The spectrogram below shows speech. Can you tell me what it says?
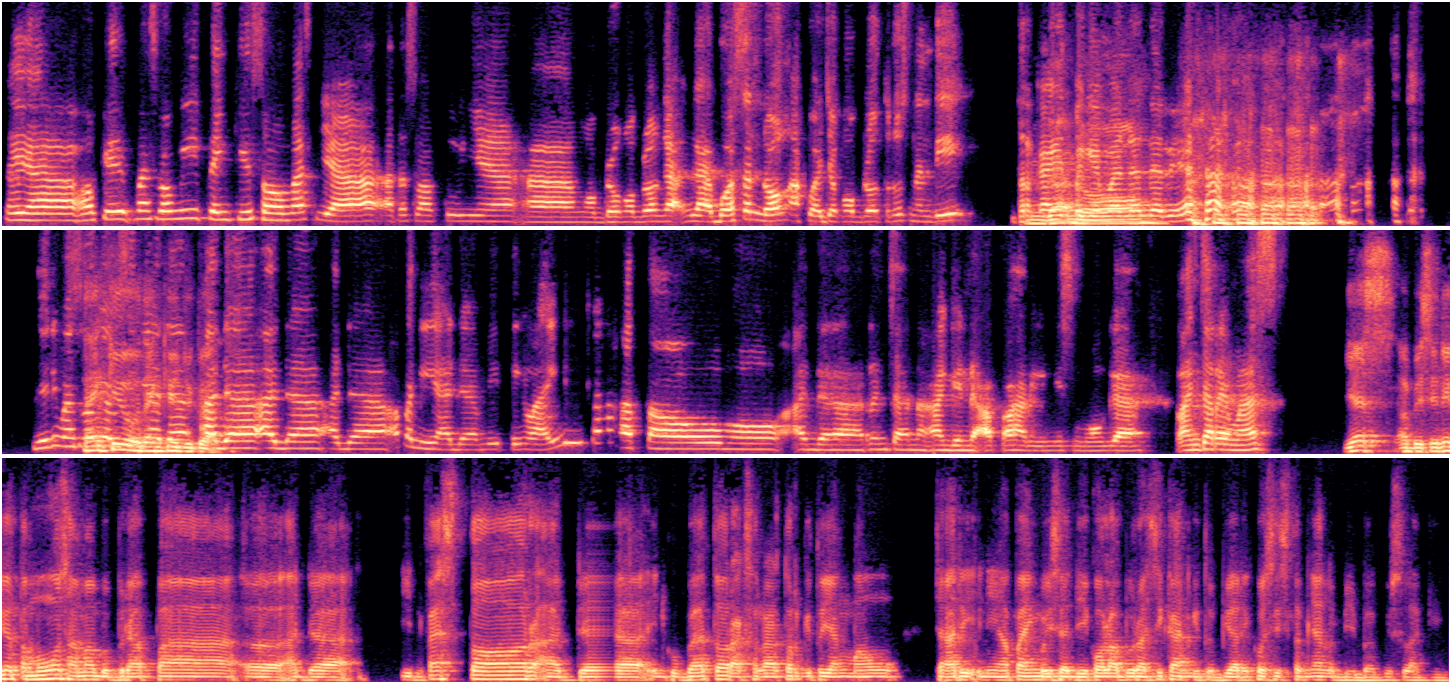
Ya, oke, okay. Mas Romi, thank you so much ya atas waktunya uh, ngobrol-ngobrol. Nggak nggak bosen dong, aku ajak ngobrol terus nanti terkait Enggak bagaimana dong. dari Jadi Mas Roy you, ada, juga. ada ada ada apa nih? Ada meeting lain kah atau mau ada rencana agenda apa hari ini? Semoga lancar ya Mas. Yes, habis ini ketemu sama beberapa uh, ada investor, ada inkubator, akselerator gitu yang mau cari ini apa yang bisa dikolaborasikan gitu biar ekosistemnya lebih bagus lagi.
